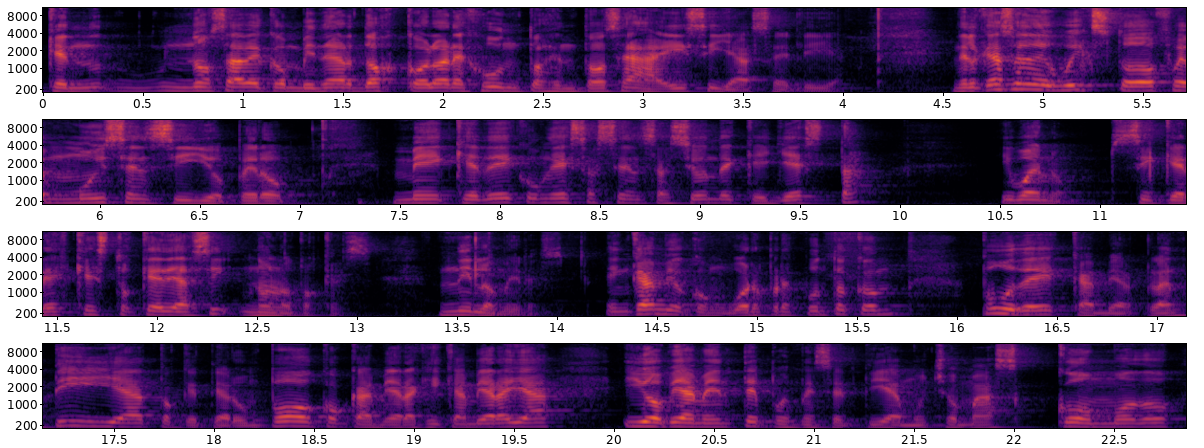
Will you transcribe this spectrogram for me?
que no sabe combinar dos colores juntos, entonces ahí sí ya se lía. En el caso de Wix todo fue muy sencillo, pero me quedé con esa sensación de que ya está. Y bueno, si querés que esto quede así, no lo toques ni lo mires. En cambio, con WordPress.com pude cambiar plantilla, toquetear un poco, cambiar aquí, cambiar allá y obviamente pues me sentía mucho más cómodo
